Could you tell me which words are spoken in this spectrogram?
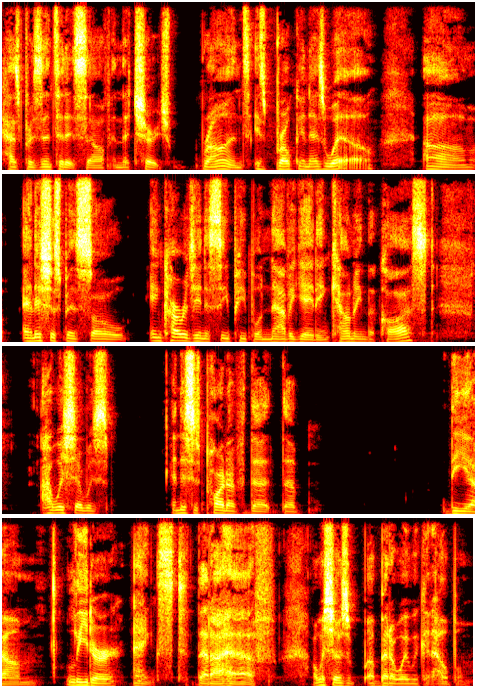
has presented itself and the church runs is broken as well. Um, and it's just been so encouraging to see people navigating, counting the cost. I wish there was, and this is part of the, the, the, um, leader angst that I have. I wish there was a better way we could help them.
